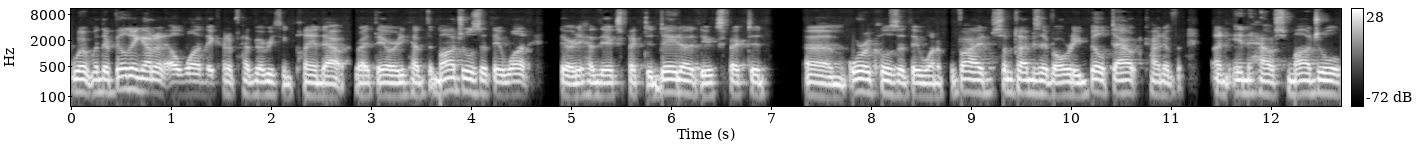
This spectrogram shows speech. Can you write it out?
when, when, they're building out an L1, they kind of have everything planned out, right? They already have the modules that they want. They already have the expected data, the expected um, oracles that they want to provide. Sometimes they've already built out kind of an in-house module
